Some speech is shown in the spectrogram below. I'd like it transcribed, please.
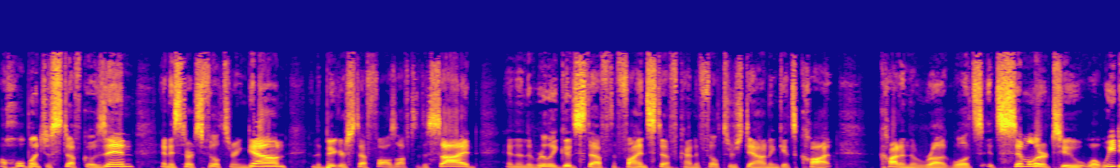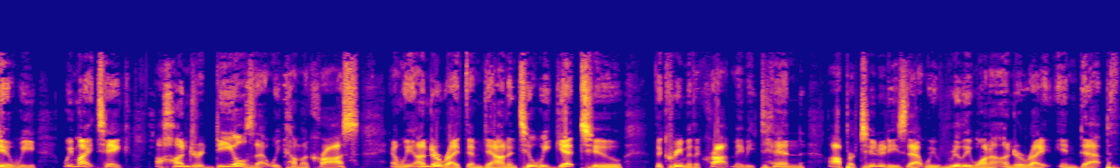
A whole bunch of stuff goes in and it starts filtering down, and the bigger stuff falls off to the side. And then the really good stuff, the fine stuff, kind of filters down and gets caught caught in the rug. Well, it's it's similar to what we do. We we might take a hundred deals that we come across and we underwrite them down until we get to the cream of the crop, maybe 10 opportunities that we really want to underwrite in depth.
